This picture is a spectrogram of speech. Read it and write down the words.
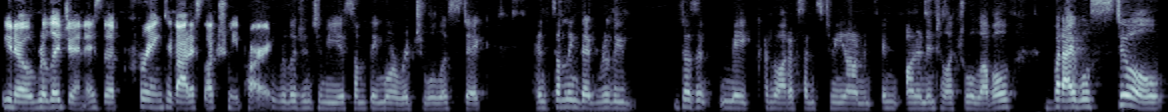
you know religion is the praying to goddess lakshmi part religion to me is something more ritualistic and something that really doesn't make a lot of sense to me on in, on an intellectual level but i will still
